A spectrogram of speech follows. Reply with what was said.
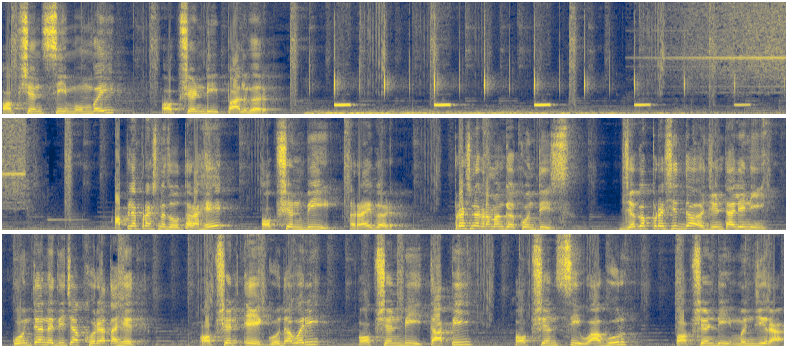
option C Mumbai option D Palghar. आपल्या प्रश्नाचं उत्तर आहे ऑप्शन बी रायगड. प्रश्न क्रमांक एकोणतीस. जगप्रसिद्ध अजिंठा लेणी कोणत्या नदीच्या खोऱ्यात आहेत? Option A Godavari. Option B Tapi. Option C Waghur. Option D Manjira.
